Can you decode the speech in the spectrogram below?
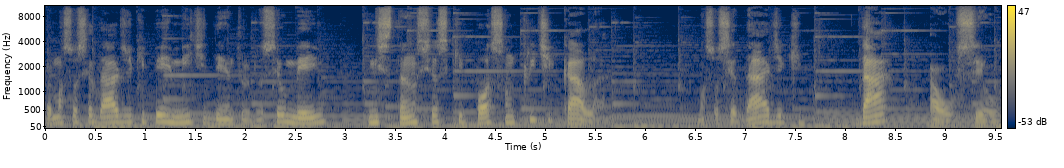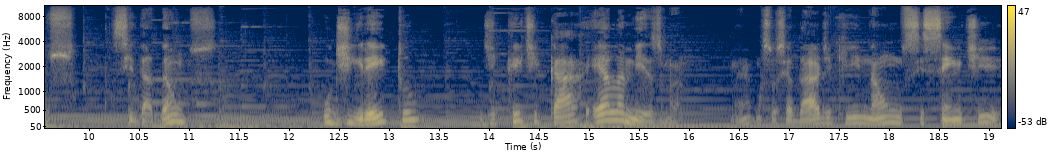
é uma sociedade que permite dentro do seu meio instâncias que possam criticá-la. Uma sociedade que dá aos seus cidadãos o direito de criticar ela mesma. Né? Uma sociedade que não se sente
